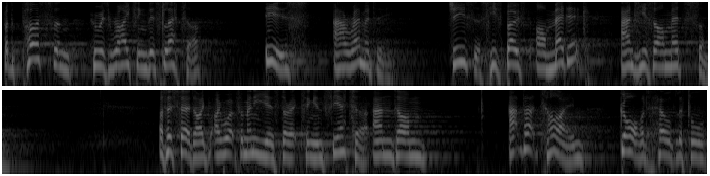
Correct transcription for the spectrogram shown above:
But the person who is writing this letter is our remedy. Jesus, he's both our medic and he's our medicine. As I said, I, I worked for many years directing in theatre, and um, at that time, God held little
